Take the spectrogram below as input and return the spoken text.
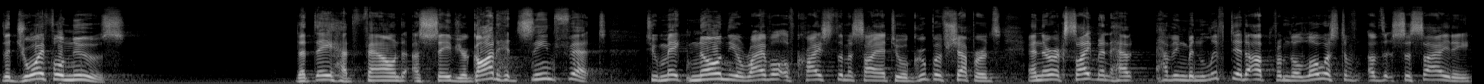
the joyful news that they had found a Savior. God had seen fit to make known the arrival of Christ the Messiah to a group of shepherds, and their excitement having been lifted up from the lowest of, of the society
